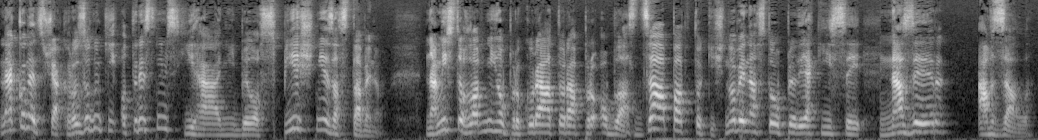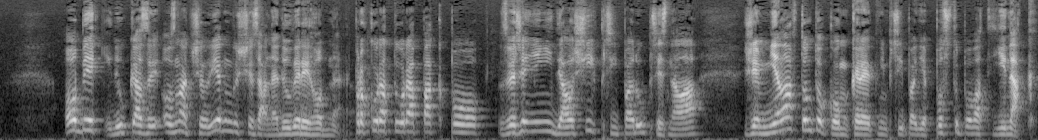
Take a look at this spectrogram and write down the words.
Nakonec však rozhodnutí o trestním stíhání bylo spěšně zastaveno. Na místo hlavního prokurátora pro oblast Západ totiž nově nastoupil jakýsi Nazir Avzal. Oběť i důkazy označil jednoduše za nedůvěryhodné. Prokuratura pak po zveřejnění dalších případů přiznala, že měla v tomto konkrétním případě postupovat jinak.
